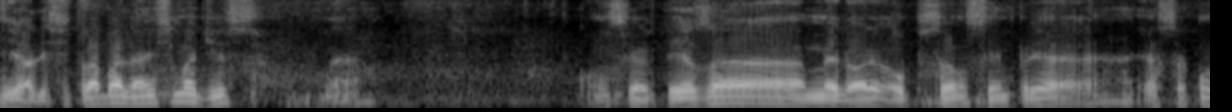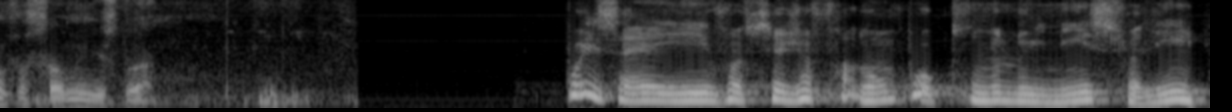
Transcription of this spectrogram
e ali se trabalhar em cima disso, né? Com certeza, a melhor opção sempre é essa construção no início do ano. Pois é, e você já falou um pouquinho no início ali,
